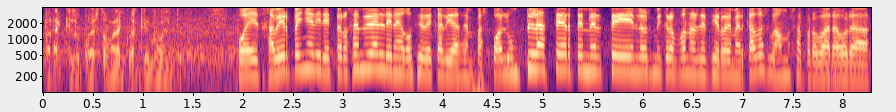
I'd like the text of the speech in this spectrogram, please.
para que lo puedas tomar en cualquier momento. Pues Javier Peña, director general de negocio de calidad en Pascual, un placer tenerte en los micrófonos de cierre de mercados. Vamos a probar ahora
